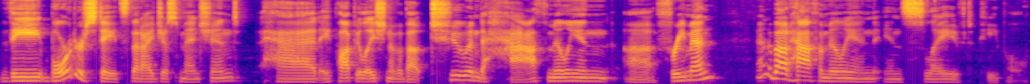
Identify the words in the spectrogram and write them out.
The border states that I just mentioned had a population of about two and a half million uh, free men and about half a million enslaved people.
